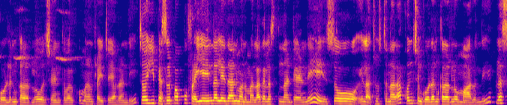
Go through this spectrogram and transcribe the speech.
గోల్డెన్ కలర్లో వచ్చేంత వరకు మనం ఫ్రై చేయాలండి. సో ఈ పెసరపప్పు ఫ్రై అయిందా లేదా అని మనం ఎలా తెలుస్తుందంటే అండి సో ఇలా చూస్తున్నారా? కొంచెం గోల్డెన్ కలర్లో మారుంది. ప్లస్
